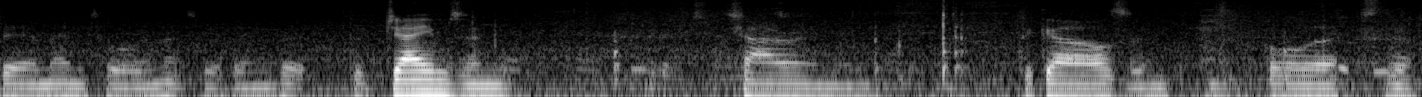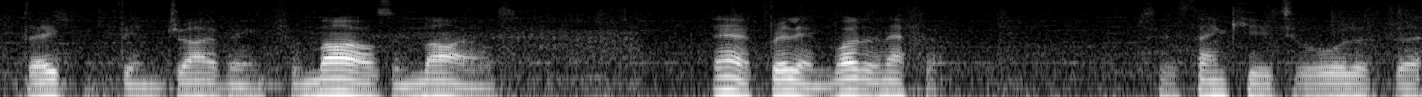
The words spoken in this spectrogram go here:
be a mentor and that sort of thing, but, but James and Sharon and the girls and all that stuff, they've been driving for miles and miles. Yeah, brilliant. What an effort. So thank you to all of the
